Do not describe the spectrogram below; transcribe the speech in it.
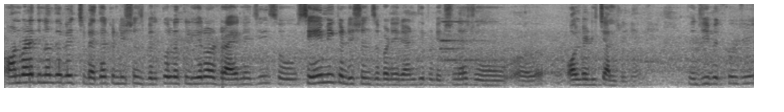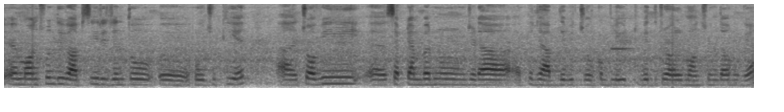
ਆਉਣ ਵਾਲੇ ਦਿਨਾਂ ਦੇ ਵਿੱਚ ਵੈਦਰ ਕੰਡੀਸ਼ਨਸ ਬਿਲਕੁਲ ਕਲੀਅਰ ਔਰ ਡਰਾਈ ਨੇ ਜੀ ਸੋ ਸੇਮ ਹੀ ਕੰਡੀਸ਼ਨਸ ਬਣੇ ਰਹਿਣ ਦੀ ਪ੍ਰੈਡਿਕਸ਼ਨ ਹੈ ਜੋ ਆਲਰੇਡੀ ਚੱਲ ਰਹੀਆਂ ਨੇ। ਜੀ ਬਿਲਕੁਲ ਜੀ ਮੌਨਸੂਨ ਦੀ ਵਾਪਸੀ ਰੀਜਨ ਤੋਂ ਹੋ ਚੁੱਕੀ ਹੈ। ਅ, 24 ਅ, ਸੈਪਟੈਂਬਰ ਨੂੰ ਜਿਹੜਾ ਪੰਜਾਬ ਦੇ ਵਿੱਚੋਂ ਕੰਪਲੀਟ ਵਿਦਡਰਾਅਲ ਮੌਨਸੂਨ ਦਾ ਹੋ ਗਿਆ।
